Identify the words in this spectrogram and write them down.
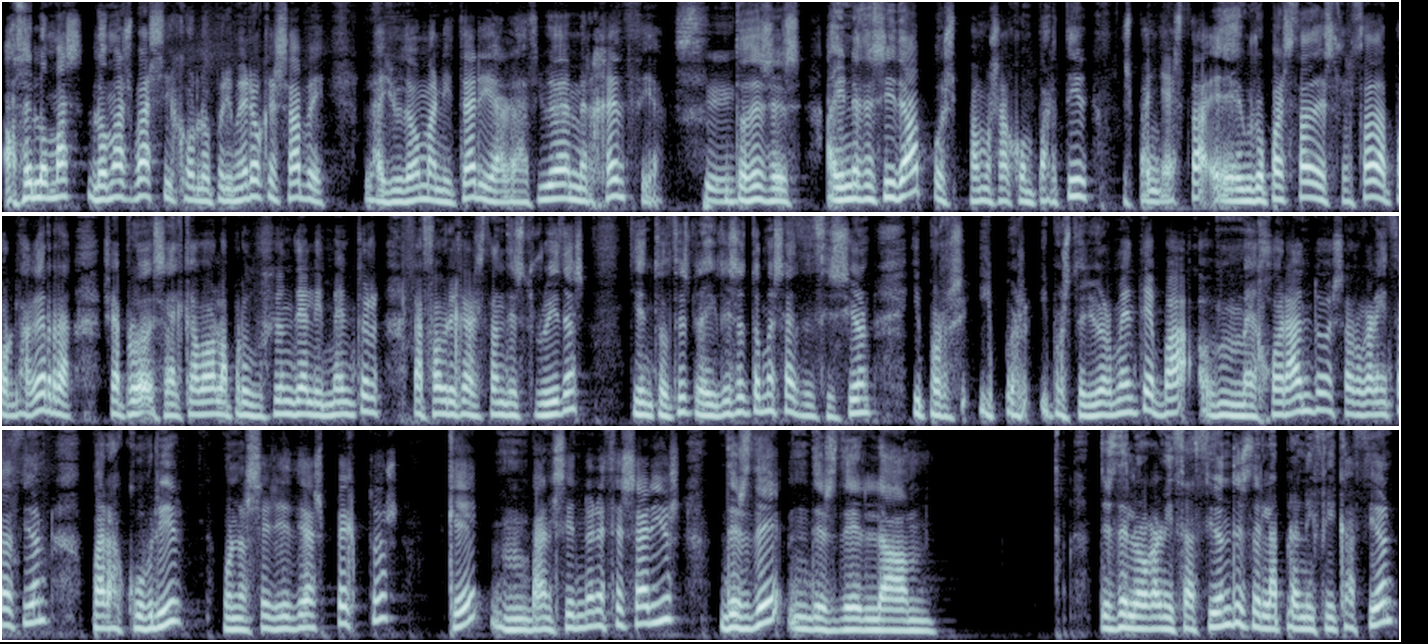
a hacer lo más, lo más básico, lo primero que sabe, la ayuda humanitaria, la ayuda de emergencia. Entonces, es, hay necesidad, pues vamos a compartir. España está, Europa está destrozada por la guerra, se ha, se ha, acabado la producción de alimentos, las fábricas están destruidas y entonces la Iglesia toma esa decisión y, por, y, y posteriormente va mejorando esa organización para cubrir una serie de aspectos que van siendo necesarios desde, desde la desde la organización, desde la planificación,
